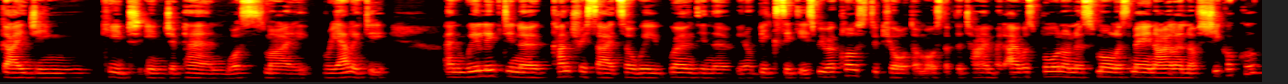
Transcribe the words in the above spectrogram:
gaijin kid in Japan was my reality. And we lived in a countryside, so we weren't in the you know big cities. We were close to Kyoto most of the time, but I was born on the smallest main island of Shikoku,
